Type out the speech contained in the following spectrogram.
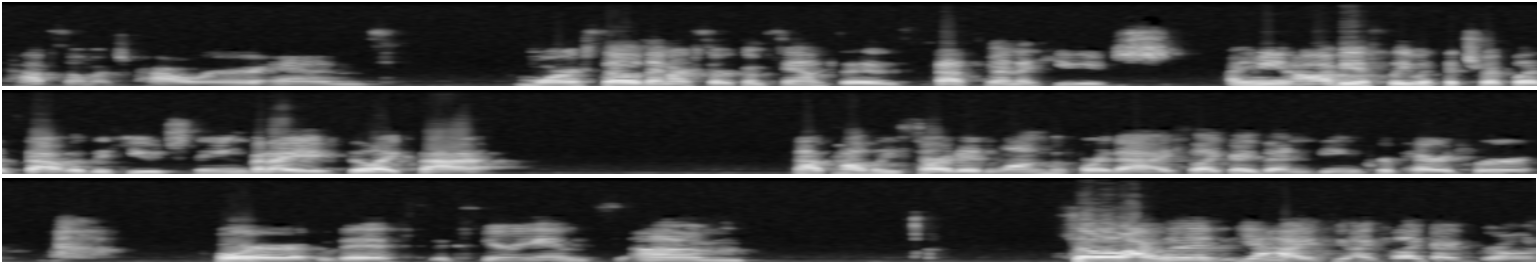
have so much power and more so than our circumstances. That's been a huge, I mean, obviously with the triplets, that was a huge thing, but I feel like that, that probably started long before that. I feel like I've been being prepared for, for this experience. Um, so I would, yeah, I feel, I feel like I've grown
